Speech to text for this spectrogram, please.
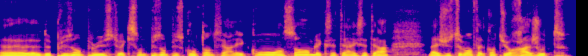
de plus en plus tu vois qu'ils sont de plus en plus contents de faire les cons ensemble etc etc bah justement en fait quand tu rajoutes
